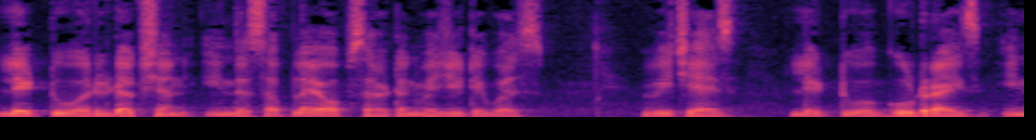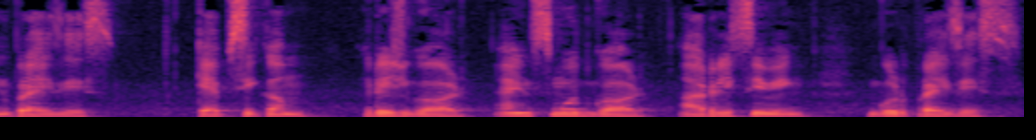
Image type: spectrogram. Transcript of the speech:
led to a reduction in the supply of certain vegetables which has led to a good rise in prices. Capsicum, ridge gourd and smooth gourd are receiving good prices.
